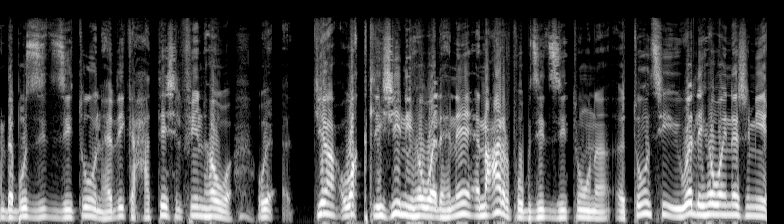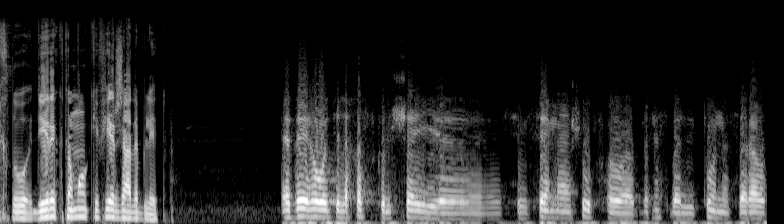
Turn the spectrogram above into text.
دبوس زيت الزيتون هذيك حتىش لفين هو تيان وقت اللي يجيني هو لهنا نعرفه بزيت الزيتون التونسي يولي هو ينجم ياخذه directement كيف يرجع لبلاده هذا هو انت لخصت كل شيء سي اسامه شوف هو بالنسبة لتونس راهو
